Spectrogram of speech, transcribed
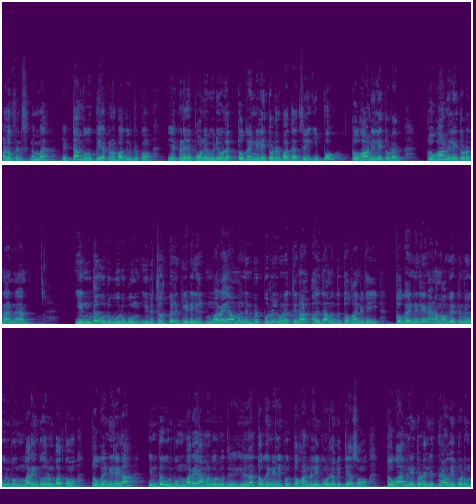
ஹலோ ஃப்ரெண்ட்ஸ் நம்ம எட்டாம் வகுப்பு இலக்கணம் பார்த்துக்கிட்டு இருக்கோம். ஏற்கனவே போன வீடியோவில் தொகை நிலை தொடர் பார்த்தாச்சு. இப்போது தொகா நிலை தொடர். தொகா நிலை தொடர்னா என்ன? எந்த ஒரு உருவும் இரு சொற்களுக்கு இடையில் மறையாமல் நின்று பொருள் உணர்த்தினால் அதுதான் வந்து தொகா நிலை. தொகை நிலைனா நம்ம வேற்றுமை உருவு மறைந்து வரும்னு பார்த்தோம். தொகை நிலைனா எந்த உருவும் மறையாமல் வருவது. இதுதான் தொகை நிலைக்கும் தொகா நிலைக்கும் உள்ள வித்தியாசம். தொகா நிலை தொடர் எத்தனை வகைப்படும்?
